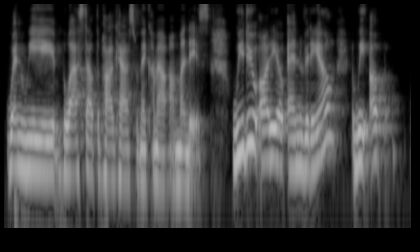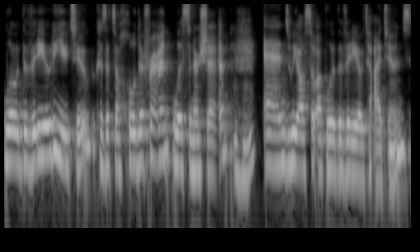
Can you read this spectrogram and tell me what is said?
when we blast out the podcast when they come out on Mondays. We do audio and video. We up upload the video to YouTube because it's a whole different listenership. Mm-hmm. And we also upload the video to iTunes.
